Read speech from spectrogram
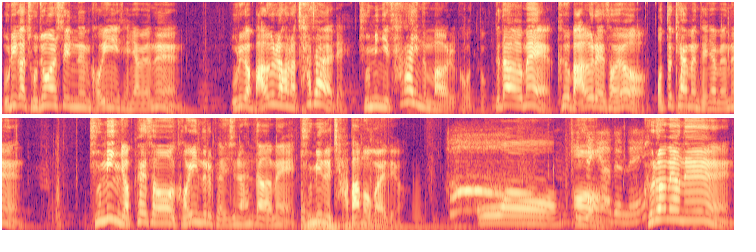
우리가 조종할 수 있는 거인이 되냐면은 우리가 마을을 하나 찾아야 돼 주민이 살아있는 마을을 그것도 그 다음에 그 마을에서요 어떻게 하면 되냐면은 주민 옆에서 거인으로 변신을 한 다음에 주민을 잡아먹어야 돼요 우와. 희생해야 되네. 그러면은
